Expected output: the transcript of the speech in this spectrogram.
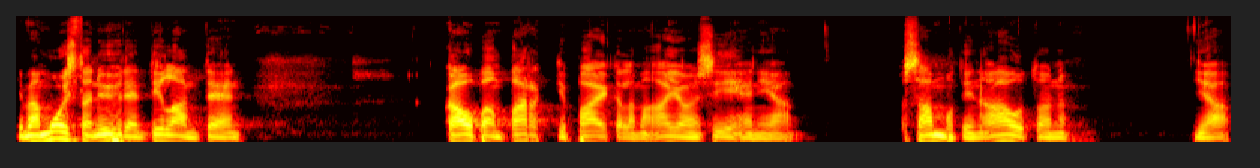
Ja mä muistan yhden tilanteen kaupan parkkipaikalla. Mä ajoin siihen ja sammutin auton ja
